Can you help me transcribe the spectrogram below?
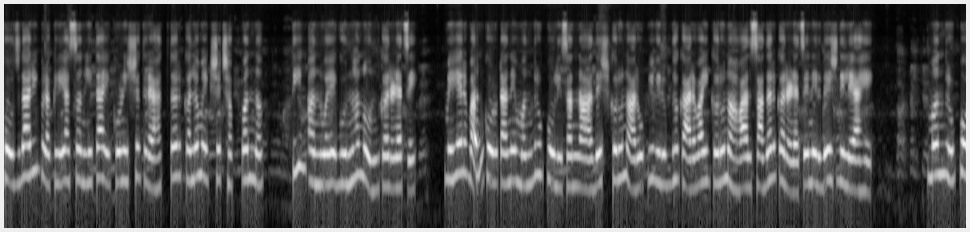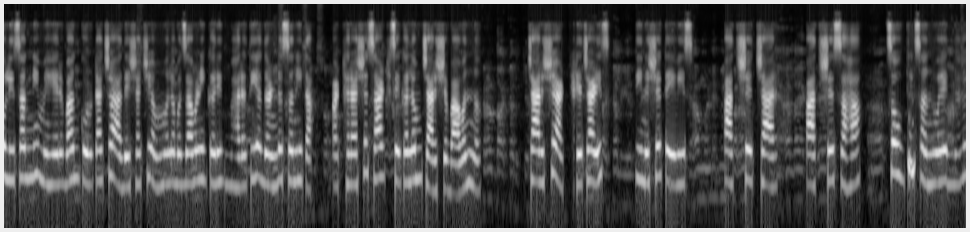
फौजदारी प्रक्रिया संहिता एकोणीसशे त्र्याहत्तर कलम एकशे छप्पन्न तीन अन्वये गुन्हा नोंद करण्याचे मेहरबान कोर्टाने मंद्रू पोलिसांना आदेश करून आरोपी विरुद्ध कारवाई करून अहवाल सादर करण्याचे निर्देश दिले आहे. मंद्रू पोलिसांनी मेहरबान कोर्टाच्या आदेशाची अंमलबजावणी करीत भारतीय दंड संहिता अठराशे साठ चे कलम चारशे बावन्न चारशे अठ्ठेचाळीस तीनशे तेवीस पाचशे चार पाचशे सहा चौतीस अन्वये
